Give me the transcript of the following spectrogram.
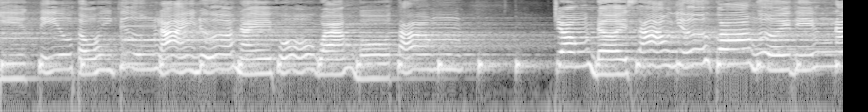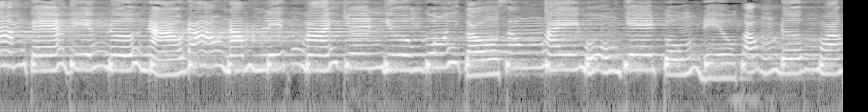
diệt tiêu tội chương lai nữa này phố quan bồ tát. Trong đời sao như có người thiện nam kẻ thiện nữ nào đau nằm liếc mãi trên giường cầu sông hay muôn chết cũng đều không được. Hoặc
